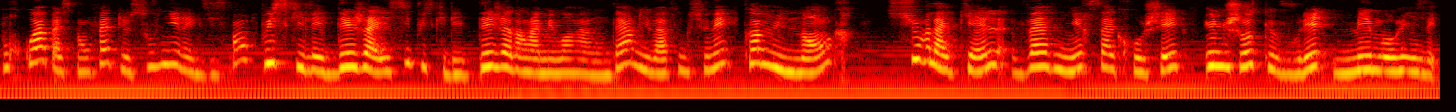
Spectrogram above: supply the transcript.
Pourquoi? Parce qu'en fait, le souvenir existant, puisqu'il est déjà ici, puisqu'il est déjà dans la mémoire à long terme, il va fonctionner comme une encre sur laquelle va venir s'accrocher une chose que vous voulez mémoriser.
